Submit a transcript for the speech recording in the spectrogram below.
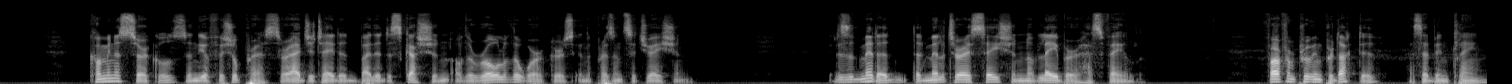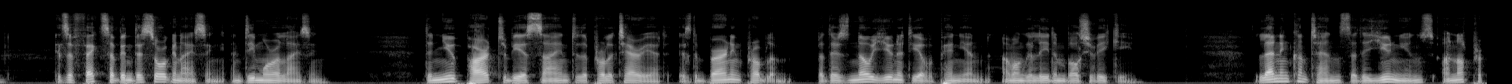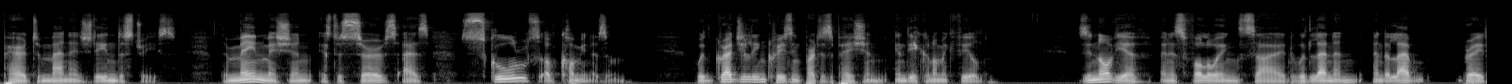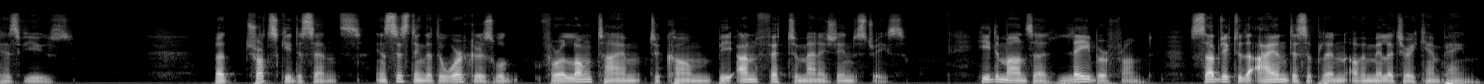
Communist circles and the official press are agitated by the discussion of the role of the workers in the present situation. It is admitted that militarization of labor has failed. Far from proving productive, as had been claimed, its effects have been disorganizing and demoralizing. The new part to be assigned to the proletariat is the burning problem that there is no unity of opinion among the leading Bolsheviki. Lenin contends that the unions are not prepared to manage the industries. Their main mission is to serve as schools of communism, with gradually increasing participation in the economic field. Zinoviev and his following side with Lenin and elaborate his views. But Trotsky dissents, insisting that the workers will for a long time to come be unfit to manage the industries. He demands a labor front, subject to the iron discipline of a military campaign.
